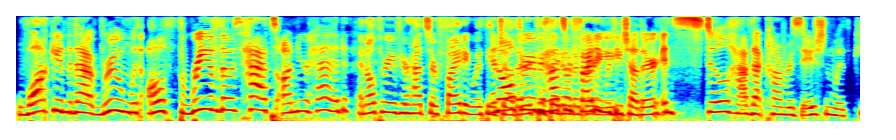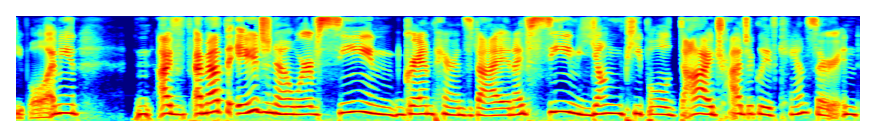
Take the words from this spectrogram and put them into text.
walk into that room with all three of those hats on your head And all three of your hats are fighting with each and other. And all three of your hats are don't fighting with each other and still have that conversation with people i mean I've I'm at the age now where I've seen grandparents die and I've seen young people die tragically of cancer and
